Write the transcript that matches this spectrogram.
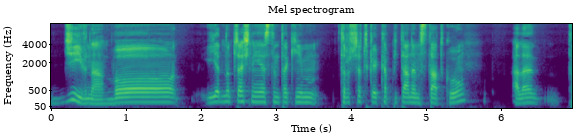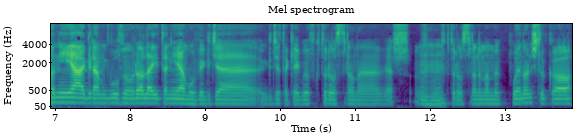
dziwna, bo jednocześnie jestem takim troszeczkę kapitanem statku, ale to nie ja gram główną rolę i to nie ja mówię, gdzie, gdzie tak jakby w którą stronę, wiesz, w, Mhm. w którą stronę mamy płynąć, tylko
